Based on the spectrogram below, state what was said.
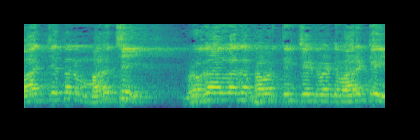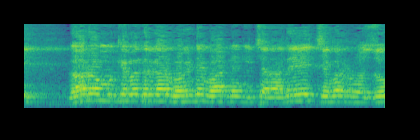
బాధ్యతను మరచి మృగాల్లాగా ప్రవర్తించేటువంటి వారికి గౌరవ ముఖ్యమంత్రి గారు ఒకటే వార్నింగ్ ఇచ్చారు. అదే చివరి రోజు.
